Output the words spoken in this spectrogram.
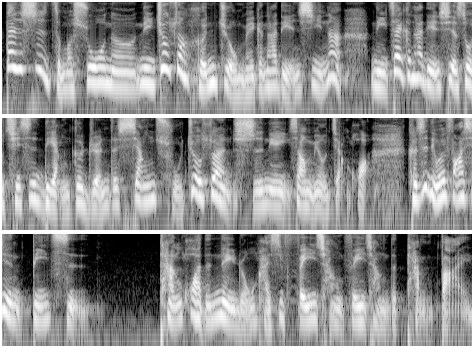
但是怎么说呢？你就算很久没跟他联系，那你在跟他联系的时候，其实两个人的相处，就算十年以上没有讲话，可是你会发现彼此谈话的内容还是非常非常的坦白，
